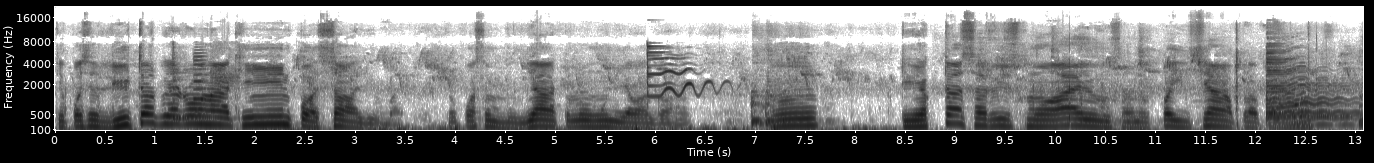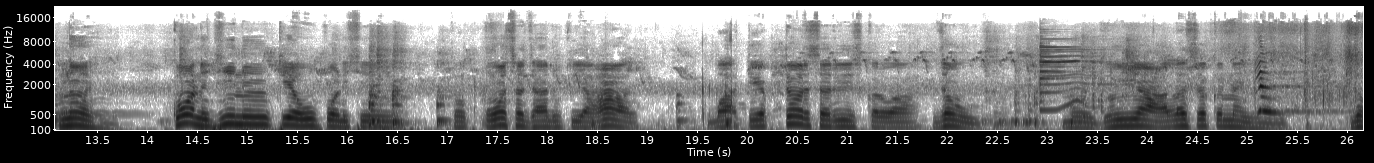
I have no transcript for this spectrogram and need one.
તે પછી લીટર પેટ્રોલ નાખીને પસાર લ્યું બાઇક તો પછી હું આટલું હું લેવા ગયો. હું ટ્રેક્ટર સર્વિસમાં આવ્યું છે અને પૈસા આપણા પાસે નહીં. કોણ જીને કેવું પડશે? તો પાંચ હજાર રૂપિયા હાલ બા ટ્રેક્ટર સર્વિસ કરવા જવું છે. હું જોઈએ હાલ છે નહીં. જો.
